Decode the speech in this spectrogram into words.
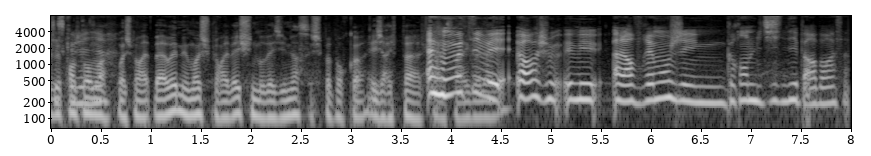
Je le prends pour moi. moi je me Bah ouais, mais moi je me réveille, je suis de mauvaise humeur, je sais pas pourquoi. Et j'arrive pas à. moi aussi, mais alors, je... mais alors, vraiment, j'ai une grande lucidité par rapport à ça.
